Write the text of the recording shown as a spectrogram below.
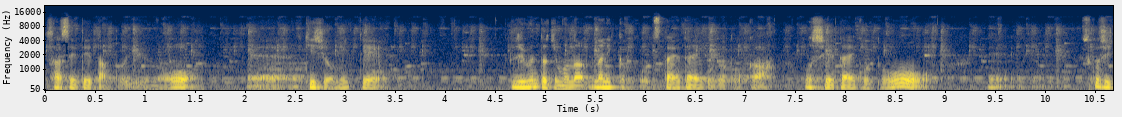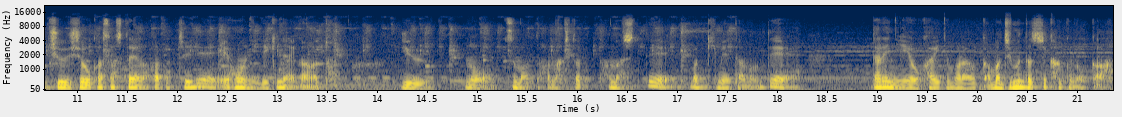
させてたというのを、えー、記事を見て自分たちも何かこう伝えたいこととか教えたいことを、えー、少し抽象化させたような形で絵本にできないかなというのを妻と話した話して、まあ、決めたので、誰に絵を描いてもらうか、まあ、自分たちで描くのか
